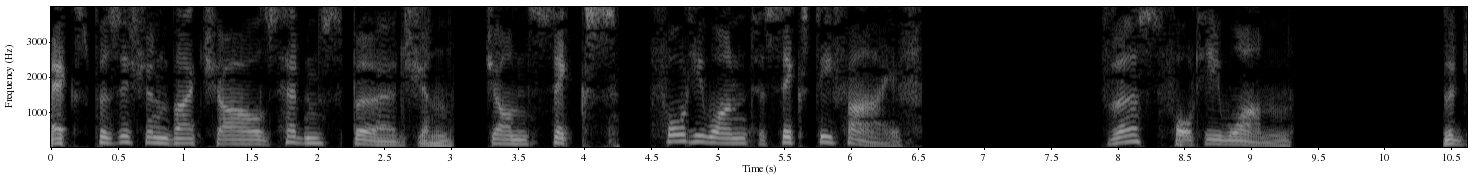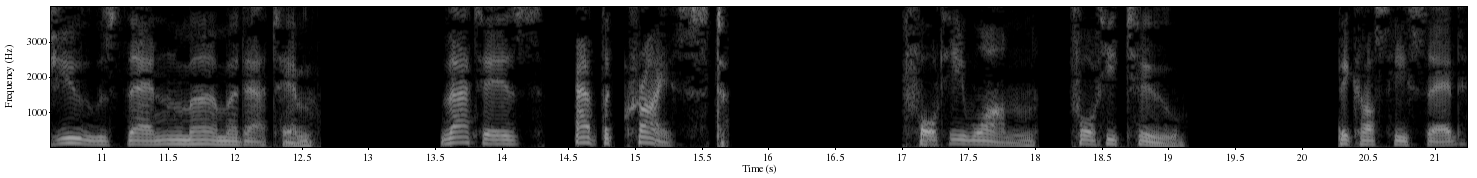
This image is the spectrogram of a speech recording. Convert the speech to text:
Exposition by Charles Haddon Spurgeon, John 6, 41 to 65. Verse 41. The Jews then murmured at him. That is, at the Christ. 41, 42. Because he said,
